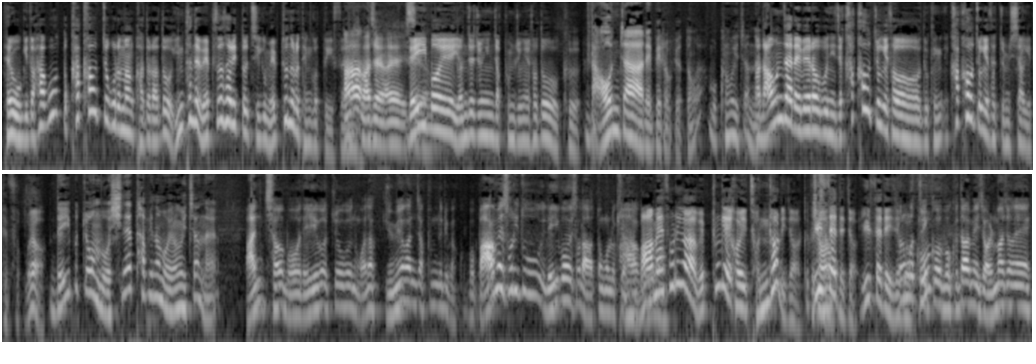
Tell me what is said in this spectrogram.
되어오기도 하고 또 카카오 쪽으로만 가더라도 인터넷 웹소설이 또 지금 웹툰으로 된 것도 있어요. 아 맞아요. 예, 있어요. 네이버에 연재 중인 작품 중에서도 그 나 혼자 레벨업이었던가? 뭐 그런 거 있지 않나요? 아, 나 혼자 레벨업은 이제 카카오 쪽에서도 굉- 카카오 쪽에서 좀 시작이 됐었고요. 네이버 쪽은 뭐 신의 탑이나 뭐 이런 거 있지 않나요? 많죠. 뭐 네이버 쪽은 워낙 유명한 작품들이 많고 뭐 마음의 소리도 네이버에서 나왔던 걸로 아, 기억하고 마음의 소리가 웹툰계 거의 전설이죠. 그쵸. 1세대죠. 1세대 이제 그런 것도 그렇고. 있고 뭐 그다음에 이제 얼마 전에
